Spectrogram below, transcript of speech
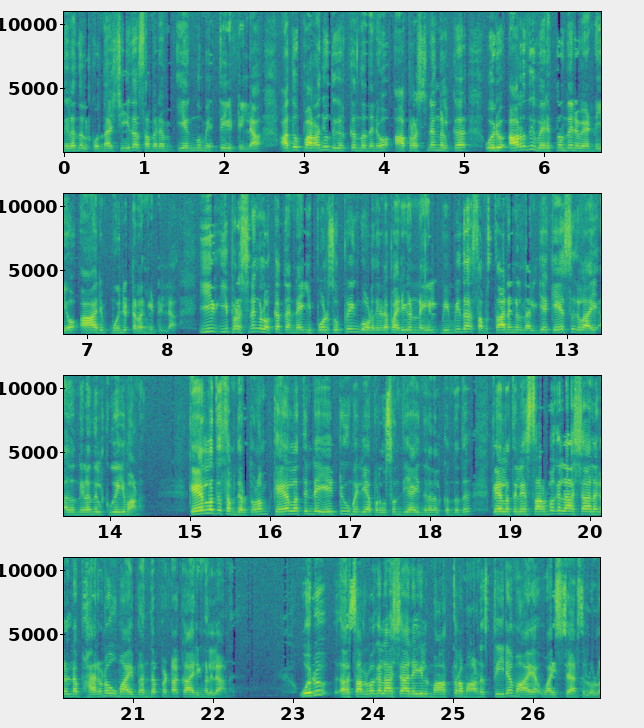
നിലനിൽക്കുന്ന ശീതസമരം എങ്ങും എത്തിയിട്ടില്ല. അത് പറഞ്ഞു തീർക്കുന്നതിനോ ആ പ്രശ്നങ്ങൾക്ക് ഒരു അറുതി വരുത്തുന്നതിന് വേണ്ടിയോ ആരും മുന്നിട്ടിറങ്ങിയിട്ടില്ല. ഈ ഈ പ്രശ്നങ്ങളൊക്കെ തന്നെ ഇപ്പോൾ സുപ്രീം കോടതിയുടെ പരിഗണനയിൽ വിവിധ സംസ്ഥാനങ്ങൾ നൽകിയ കേസുകളായി അത് നിലനിൽക്കുകയുമാണ്. കേരളത്തെ സംബന്ധിച്ചിടത്തോളം കേരളത്തിന്റെ ഏറ്റവും വലിയ പ്രതിസന്ധിയായി നിലനിൽക്കുന്നത് കേരളത്തിലെ സർവകലാശാലകളുടെ ഭരണവുമായി ബന്ധപ്പെട്ട കാര്യങ്ങളിലാണ്. ഒരു സർവകലാശാലയിൽ മാത്രമാണ് സ്ഥിരമായ വൈസ് ചാൻസലർ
